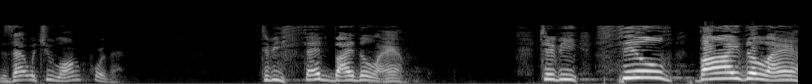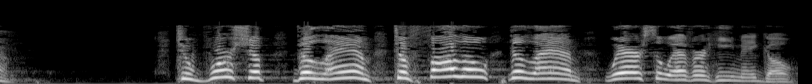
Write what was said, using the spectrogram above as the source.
Is that what you long for then? To be fed by the Lamb. To be filled by the Lamb to worship the Lamb, to follow the Lamb wheresoever He may go.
